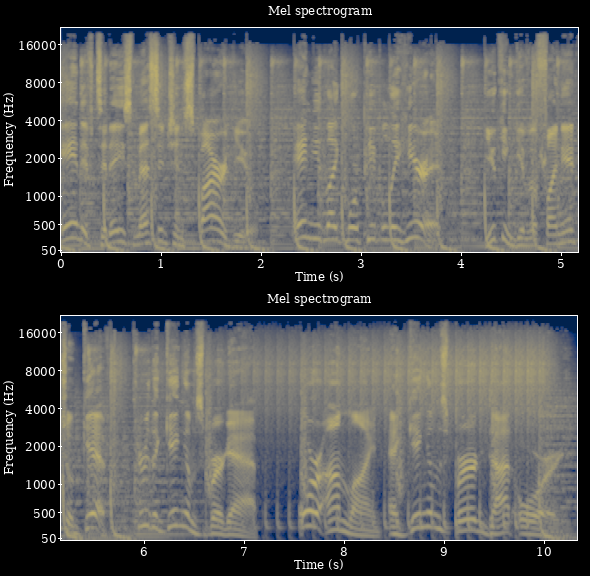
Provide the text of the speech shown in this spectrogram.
And if today's message inspired you and you'd like more people to hear it, you can give a financial gift through the Ginghamsburg app or online at ginghamsburg.org.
